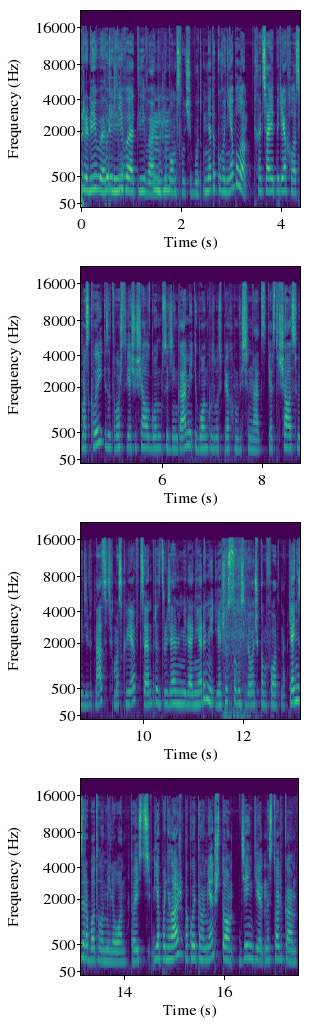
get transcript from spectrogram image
Приливы, отливы. Приливы, отливы, они mm-hmm. в любом случае будут. У меня такого не было, хотя я переехала с Москвы из-за того, что я ощущала гонку за деньгами и гонку за успехом в 18. Я встречала свои 19 в Москве, в центре, с друзьями-миллионерами, и я чувствовала себя очень комфортно. Я не заработала миллион. То есть я поняла в какой-то момент, что деньги настолько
